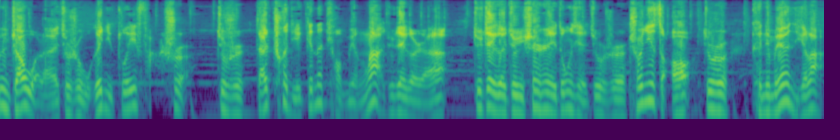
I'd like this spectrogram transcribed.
说你找我来，就是我给你做一法事，就是咱彻底跟他挑明了，就这个人，就这个就你身上这东西，就是说你走，就是肯定没问题了。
